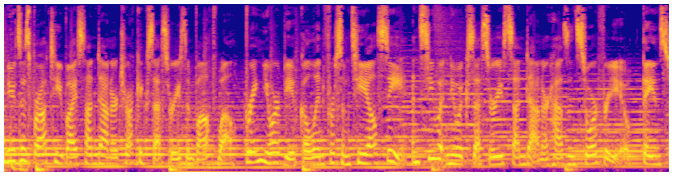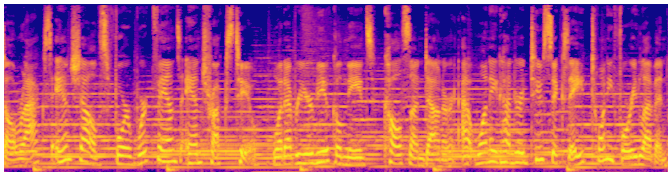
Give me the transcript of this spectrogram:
News is brought to you by Sundowner Truck Accessories in Bothwell. Bring your vehicle in for some TLC and see what new accessories Sundowner has in store for you. They install racks and shelves for work vans and trucks too. Whatever your vehicle needs, call Sundowner at 1 800 268 2411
